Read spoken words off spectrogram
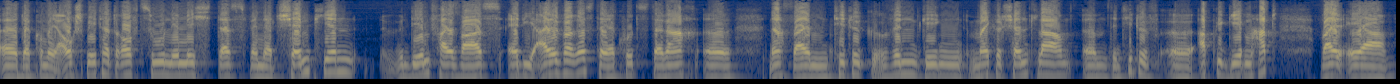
Äh, da kommen wir ja auch später drauf zu, nämlich, dass wenn der Champion, in dem Fall war es Eddie Alvarez, der ja kurz danach, äh, nach seinem Titelgewinn gegen Michael Chandler ähm, den Titel äh, abgegeben hat, weil er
